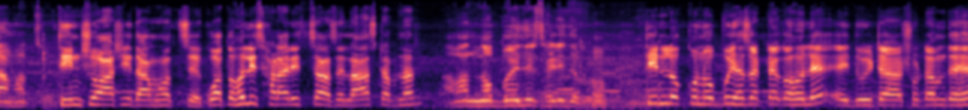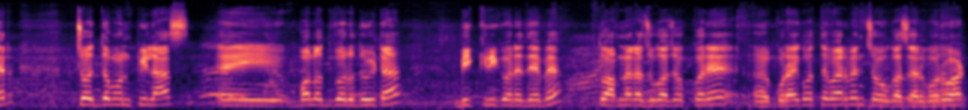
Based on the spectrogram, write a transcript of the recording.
দাম হচ্ছে। তিনশো আশি দাম হচ্ছে। কত হলি ছাড়ার ইচ্ছা আছে? লাস্ট আপনার? আমার নব্বই ছেড়ে দেবো। তিন লক্ষ নব্বই হাজার টাকা হলে এই দুইটা সোটাম দেহের চোদ্দ মন প্লাস এই বলদ গরু দুইটা বিক্রি করে দেবে। তো আপনারা যোগাযোগ করে ক্রয় করতে পারবেন চৌগাছার গরুহাট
